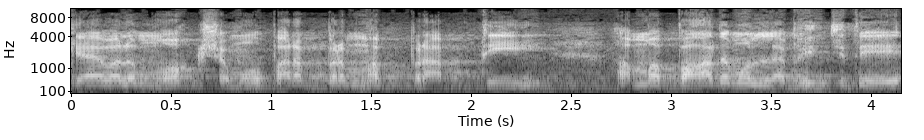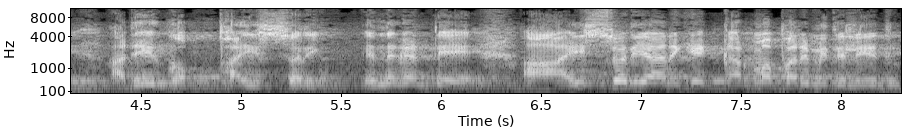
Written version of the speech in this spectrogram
కేవలం మోక్షము పరబ్రహ్మ ప్రాప్తి. అమ్మ పాదము లభించితే అదే గొప్ప ఐశ్వర్యం. ఎందుకంటే ఆ ఐశ్వర్యానికి కర్మ పరిమితి లేదు.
